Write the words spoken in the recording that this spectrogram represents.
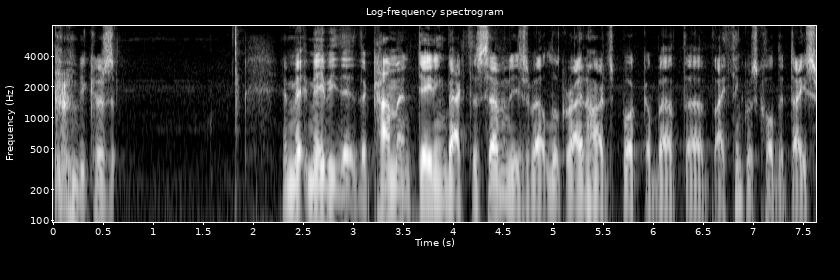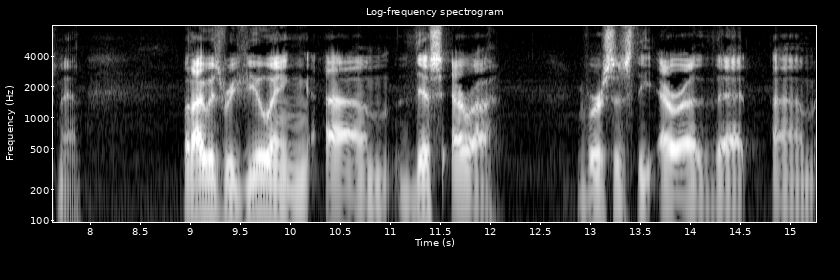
because may, maybe the the comment dating back to the '70s about Luke Rhinehart's book about the I think it was called the Dice Man. But I was reviewing um, this era versus the era that um,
